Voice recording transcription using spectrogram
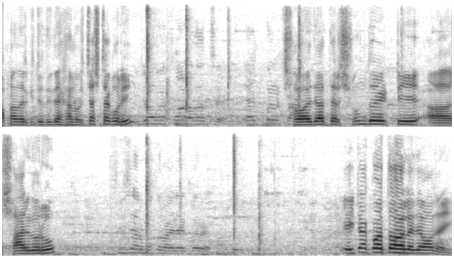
আপনাদেরকে যদি দেখানোর চেষ্টা করি। ছয় জাতের সুন্দর একটি সার গরু। এইটা কত হলে দেওয়া যায়?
